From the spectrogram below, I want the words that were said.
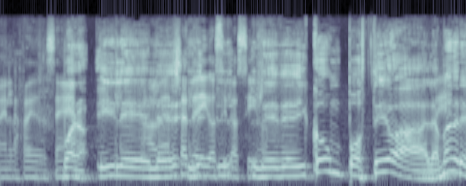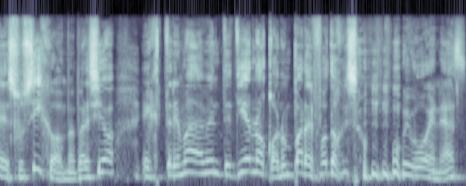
en las redes. ¿eh? Bueno, y le, A le- ver, ya te le- digo si lo sigo. le dedicó un posteo a la madre de sus hijos. Me pareció extremadamente tierno con un par de fotos que son muy buenas.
